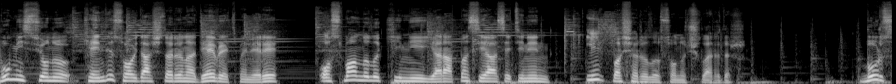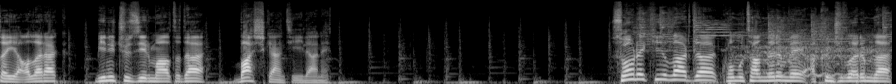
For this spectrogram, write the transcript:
bu misyonu kendi soydaşlarına devretmeleri Osmanlılık kimliği yaratma siyasetinin ilk başarılı sonuçlarıdır. Bursa'yı alarak 1326'da başkent ilan etti. Sonraki yıllarda komutanlarım ve akıncılarımla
